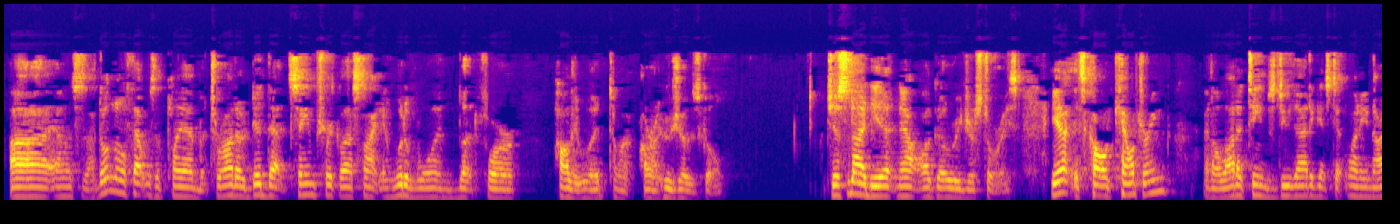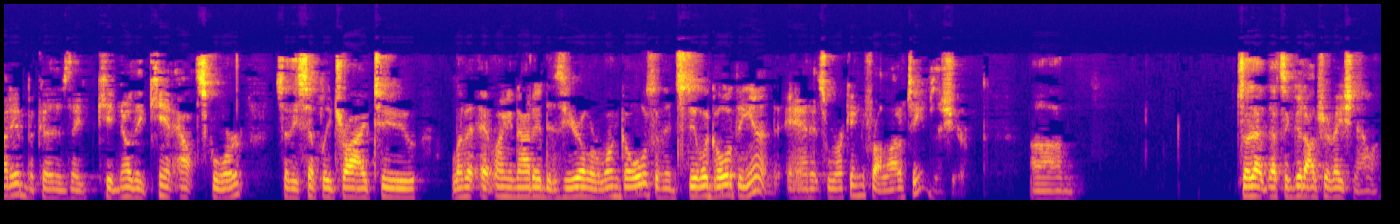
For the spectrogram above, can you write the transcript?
Uh, says, I don't know if that was the plan, but Toronto did that same trick last night and would have won, but for Hollywood, Araujo's goal. Just an idea. Now I'll go read your stories. Yeah, it's called countering, and a lot of teams do that against Atlanta United because they know they can't outscore, so they simply try to limit Atlanta United to zero or one goals and then steal a goal at the end, and it's working for a lot of teams this year. Um, so that, that's a good observation, Alan.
